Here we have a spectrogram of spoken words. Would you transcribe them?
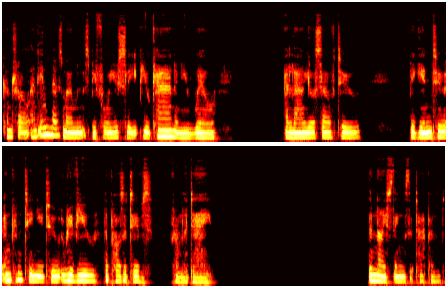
control. And in those moments before you sleep, you can and you will allow yourself to begin to and continue to review the positives from the day. The nice things that happened.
